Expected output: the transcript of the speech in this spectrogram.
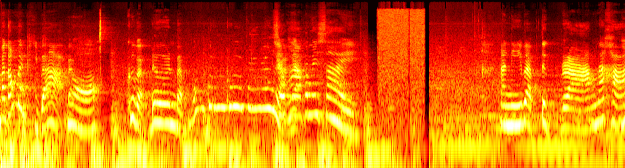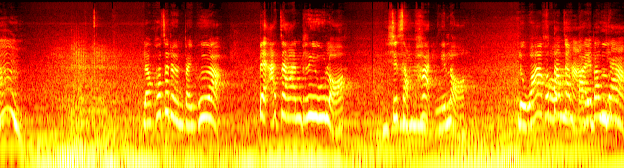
มันต้องเป็นผีบ้าแบบหรอคือแบบเดินแบบวุ้งวุ้งวุ้งวุ้งวุ้งอเสื้อย่างผ้าเงี้ยก็ไม่ใส่ อันนี้แบบตึกร้างนะคะ อืมแล้วเขาจะเดินไปเพื่อ เป็นอาจารย์ริวเหรอจิตสัมผัสงี้เหรอ หรือว่าเขาเขาตามจะหาไปอะไรบางอย่าง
